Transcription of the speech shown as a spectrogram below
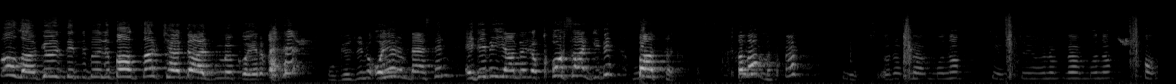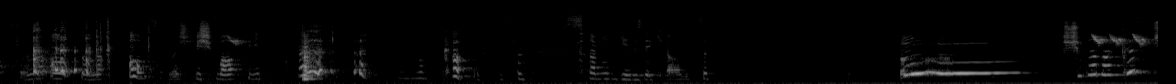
Vallahi gözlerini böyle bantlar kendi albüme koyarım. O gözünü oyarım ben senin. Edebi yan böyle korsan gibi bant takarsın. Tamam mı? Ha? Yırtıyorum ben bunu. Yırtıyorum ben bunu. Al sana al sana. Al sana şişman fil. Samim gerizekalısı. Şuna bak kız.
